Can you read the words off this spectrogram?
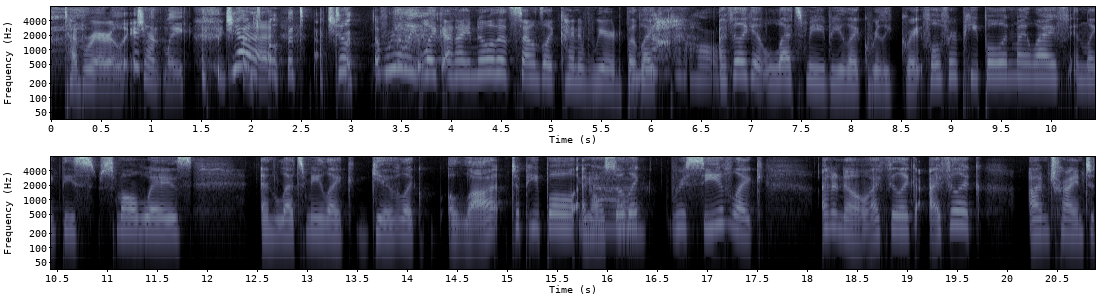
temporarily. gently. yeah, Gentle attachment. to- really like. And I know that sounds like kind of weird, but like Not at all. I feel like it lets me be like really grateful for people in my life in like these small ways, and lets me like give like a lot to people, and also like receive like I don't know. I feel like I feel like I'm trying to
